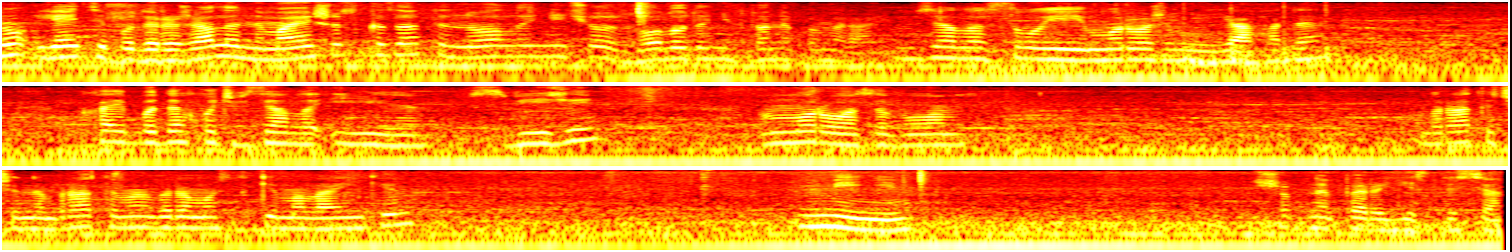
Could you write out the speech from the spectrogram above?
Ну, яйці подорожали, немає що сказати, ну але нічого, з голоду ніхто не помирає. Взяла свої морожені ягоди. Хай буде, хоч взяла і свіжі морозиво. Брати чи не брати, ми беремо ось такі маленькі. Міні. Щоб не переїстися.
